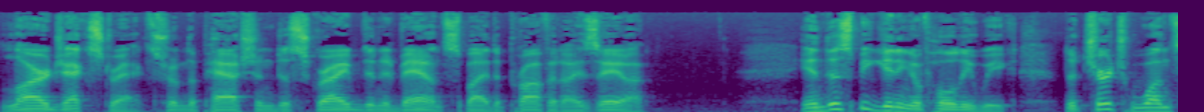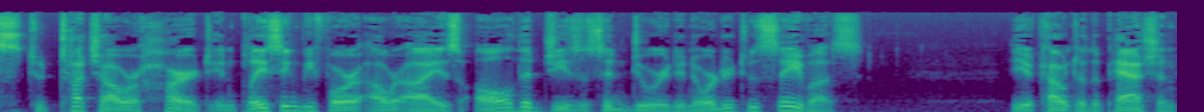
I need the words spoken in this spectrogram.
large extracts from the Passion described in advance by the prophet Isaiah. In this beginning of Holy Week, the Church wants to touch our heart in placing before our eyes all that Jesus endured in order to save us. The account of the Passion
